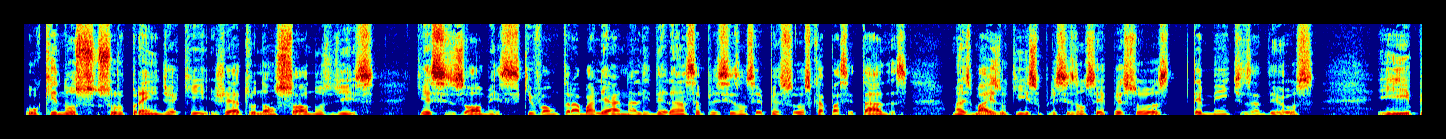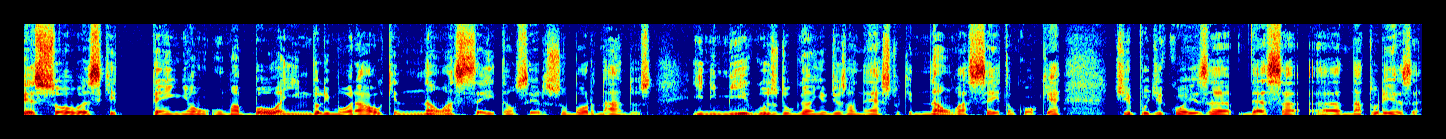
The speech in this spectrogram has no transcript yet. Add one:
O que nos surpreende é que Jetro não só nos diz que esses homens que vão trabalhar na liderança precisam ser pessoas capacitadas, mas mais do que isso precisam ser pessoas tementes a Deus e pessoas que tenham uma boa índole moral que não aceitam ser subornados, inimigos do ganho desonesto, que não aceitam qualquer tipo de coisa dessa uh, natureza.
